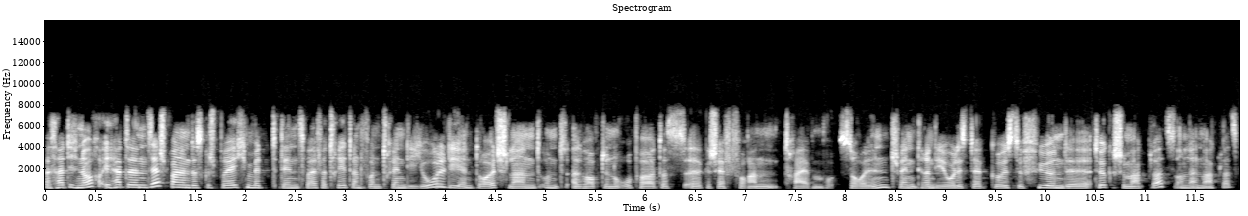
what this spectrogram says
Was hatte ich noch? Ich hatte ein sehr spannendes Gespräch mit den zwei Vertretern von Trendiol, die in Deutschland und überhaupt in Europa das äh, Geschäft vorantreiben sollen. Trendiol ist der größte führende türkische Marktplatz, Online-Marktplatz,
